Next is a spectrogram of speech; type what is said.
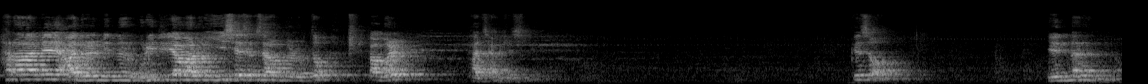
하나님의 아들을 믿는 우리들이야말로 이 세상 사람들로부터 핍박을 받지 않겠습니다. 그래서 옛날에는요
